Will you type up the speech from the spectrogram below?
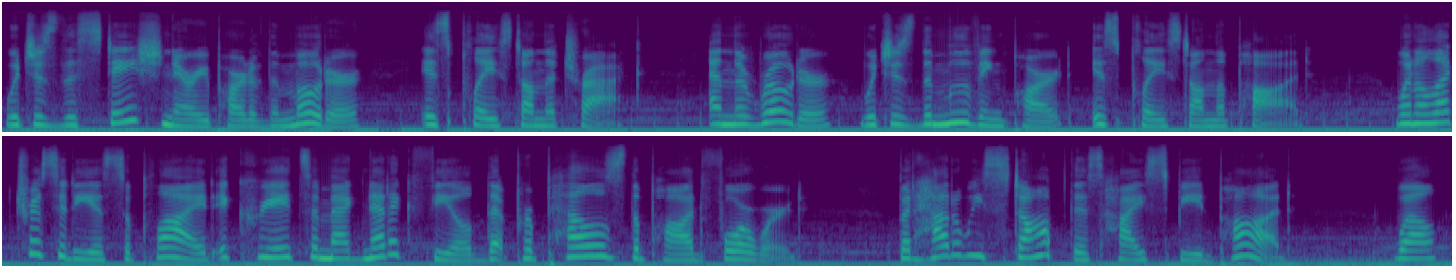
which is the stationary part of the motor, is placed on the track, and the rotor, which is the moving part, is placed on the pod. When electricity is supplied, it creates a magnetic field that propels the pod forward. But how do we stop this high-speed pod? Well,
